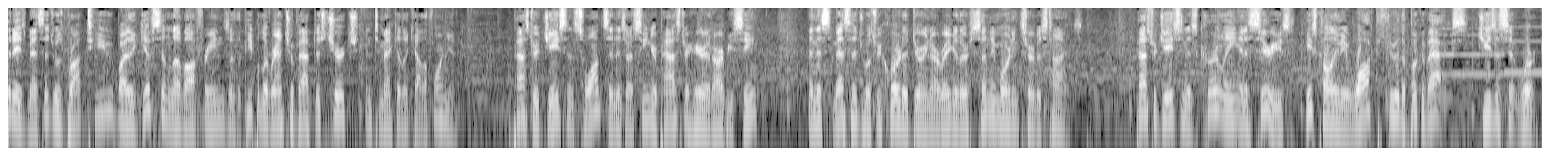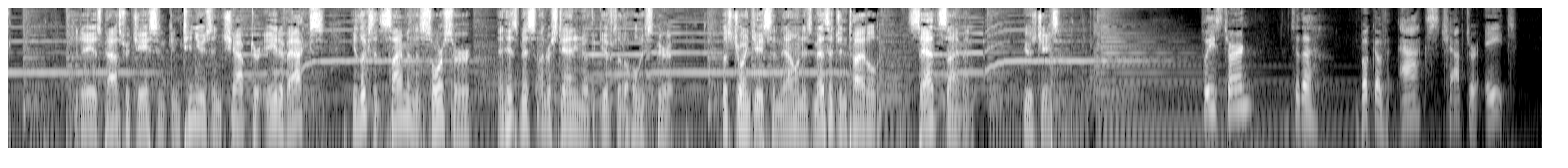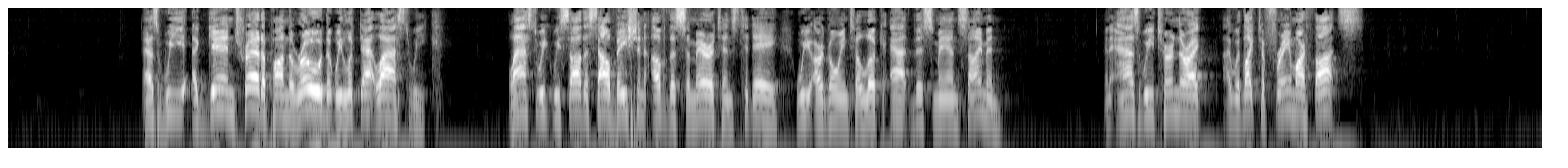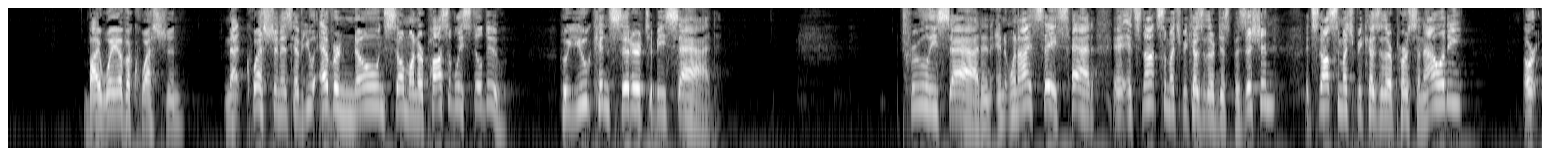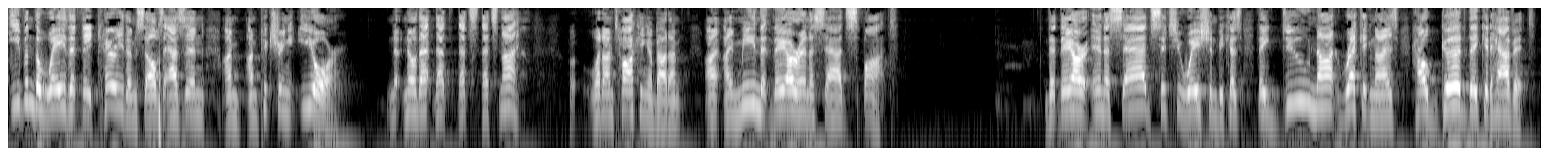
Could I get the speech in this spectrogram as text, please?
Today's message was brought to you by the gifts and love offerings of the people of Rancho Baptist Church in Temecula, California. Pastor Jason Swanson is our senior pastor here at RBC, and this message was recorded during our regular Sunday morning service times. Pastor Jason is currently in a series he's calling a walk through the book of Acts, Jesus at Work. Today, as Pastor Jason continues in chapter 8 of Acts, he looks at Simon the sorcerer and his misunderstanding of the gift of the Holy Spirit. Let's join Jason now in his message entitled Sad Simon. Here's Jason. Please turn to the book of Acts, chapter 8. As we again tread upon the road that we looked at last week. Last week we saw the salvation of the Samaritans. Today we are going to look at this man, Simon. And as we turn there, I, I would like to frame our thoughts by way of a question. And that question is, have you ever known someone, or possibly still do, who you consider to be sad? Truly sad. And, and when I say sad, it's not so much because of their disposition, it's not so much because of their personality or even the way that they carry themselves as in, I'm, I'm picturing Eeyore. No, no, that, that, that's, that's not what I'm talking about. I'm, I, I mean that they are in a sad spot. That they are in a sad situation because they do not recognize how good they could have it.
